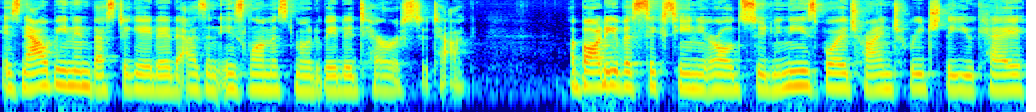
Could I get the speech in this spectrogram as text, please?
is now being investigated as an Islamist motivated terrorist attack. A body of a 16 year old Sudanese boy trying to reach the UK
